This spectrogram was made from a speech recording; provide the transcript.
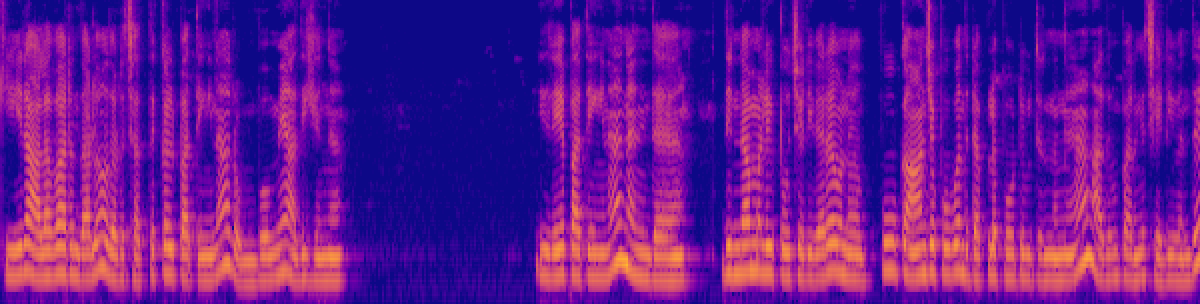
கீரை அளவாக இருந்தாலும் அதோட சத்துக்கள் பார்த்தீங்கன்னா ரொம்பவுமே அதிகங்க. இதிலே பார்த்தீங்கன்னா நான் இந்த திண்டாமல்லி பூச்செடி வேறு ஒன்று பூ காஞ்ச பூவை அந்த டப்பில் போட்டு விட்டுருந்தேங்க அதுவும் பாருங்கள் செடி வந்து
